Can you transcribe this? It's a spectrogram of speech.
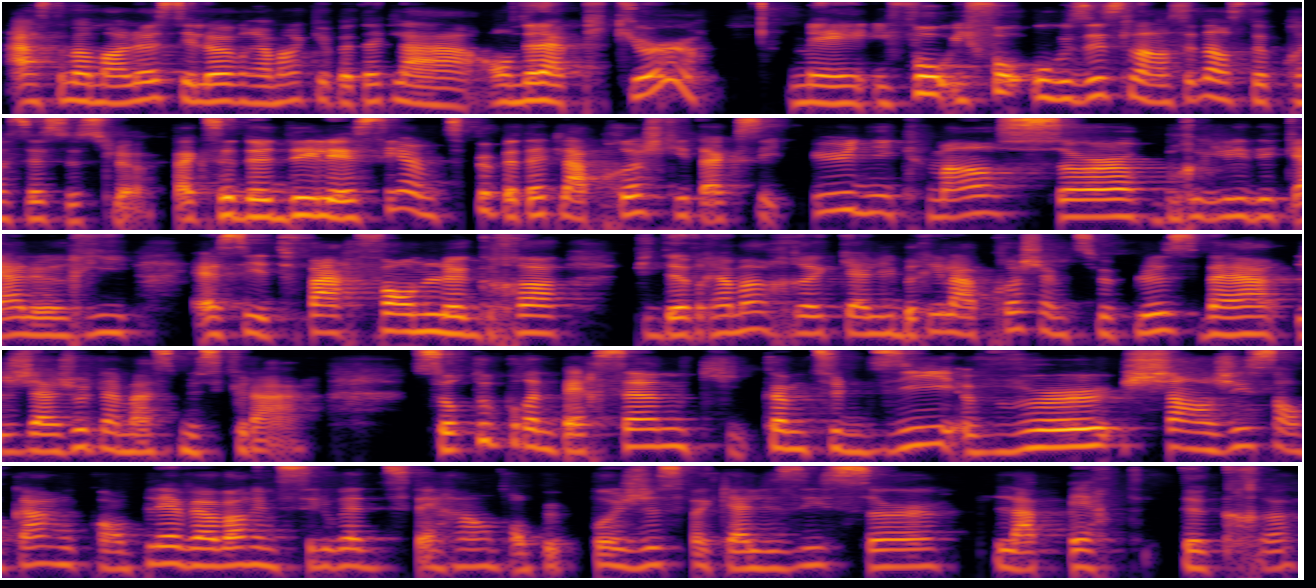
À ce moment-là, c'est là vraiment que peut-être on a la mais il faut, il faut oser se lancer dans ce processus-là. c'est de délaisser un petit peu peut-être l'approche qui est axée uniquement sur brûler des calories, essayer de faire fondre le gras, puis de vraiment recalibrer l'approche un petit peu plus vers j'ajoute de la masse musculaire. Surtout pour une personne qui, comme tu le dis, veut changer son corps au complet, veut avoir une silhouette différente. On ne peut pas juste focaliser sur la perte de gras.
